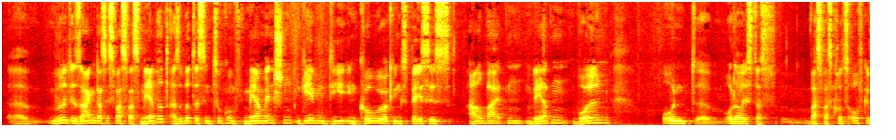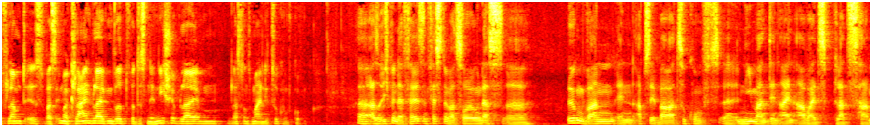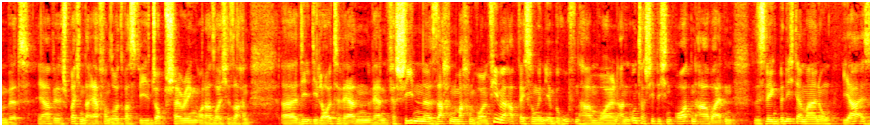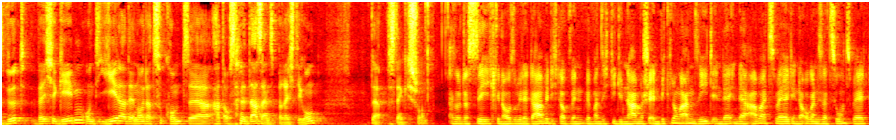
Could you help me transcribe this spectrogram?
Äh, würdet ihr sagen, das ist was, was mehr wird? Also wird es in Zukunft mehr Menschen geben, die in Coworking Spaces arbeiten werden, wollen? Und, äh, oder ist das was, was kurz aufgeflammt ist, was immer klein bleiben wird? Wird es eine Nische bleiben? Lasst uns mal in die Zukunft gucken. Äh, also ich bin der felsenfesten Überzeugung, dass irgendwann in absehbarer Zukunft äh, niemand den einen Arbeitsplatz haben wird. Ja, wir sprechen da eher von so etwas wie Jobsharing oder solche Sachen. Äh, die, die Leute werden, werden verschiedene Sachen machen wollen, viel mehr Abwechslung in ihren Berufen haben wollen, an unterschiedlichen Orten arbeiten. Deswegen bin ich der Meinung, ja, es wird welche geben und jeder, der neu dazukommt, der hat auch seine Daseinsberechtigung. Ja, das denke ich schon. Also das sehe ich genauso wie der David. Ich glaube, wenn, wenn man sich die dynamische Entwicklung ansieht in der, in der Arbeitswelt, in der Organisationswelt,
